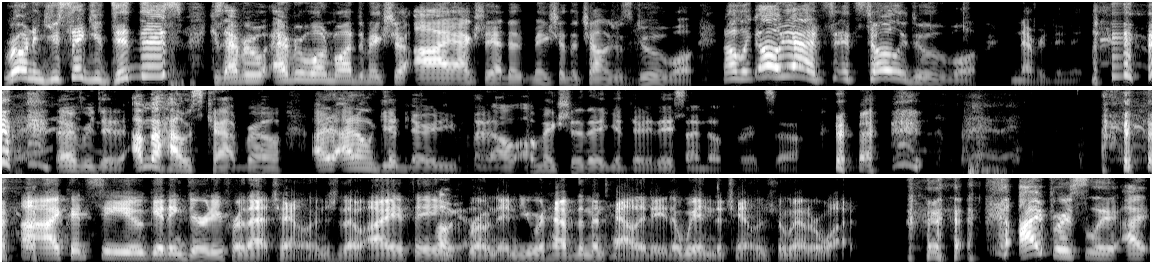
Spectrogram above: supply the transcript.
"Ronan, you said you did this?" Because everyone everyone wanted to make sure I actually had to make sure the challenge was doable. And I was like, "Oh yeah, it's it's totally doable." Never did it. Never did it. I'm a house cat, bro. I, I don't get dirty, but I'll, I'll make sure they get dirty. They signed up for it, so. I I could see you getting dirty for that challenge, though. I think Oh, yeah. Ronan, you would have the mentality to win the challenge no matter what. I personally, I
